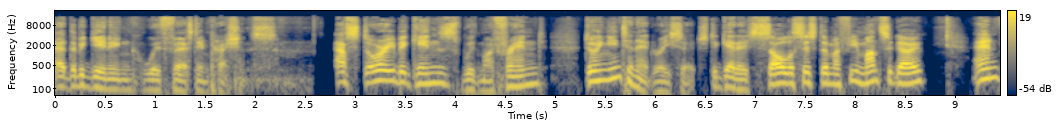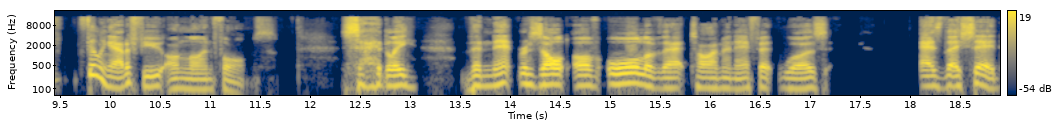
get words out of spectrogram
at the beginning with first impressions. Our story begins with my friend doing internet research to get a solar system a few months ago and filling out a few online forms. Sadly, the net result of all of that time and effort was, as they said,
